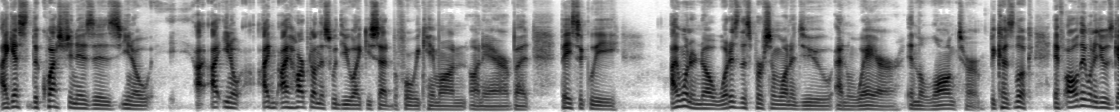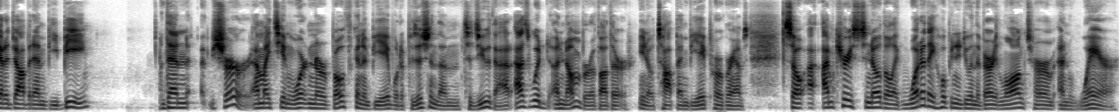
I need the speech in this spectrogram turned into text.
I guess the question is, is you know I, I, you know I, I harped on this with you like you said before we came on on air but basically I want to know what does this person want to do and where in the long term? Because look if all they want to do is get a job at MBB then sure MIT and Wharton are both going to be able to position them to do that as would a number of other you know top MBA programs. So I, I'm curious to know though like what are they hoping to do in the very long term and where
